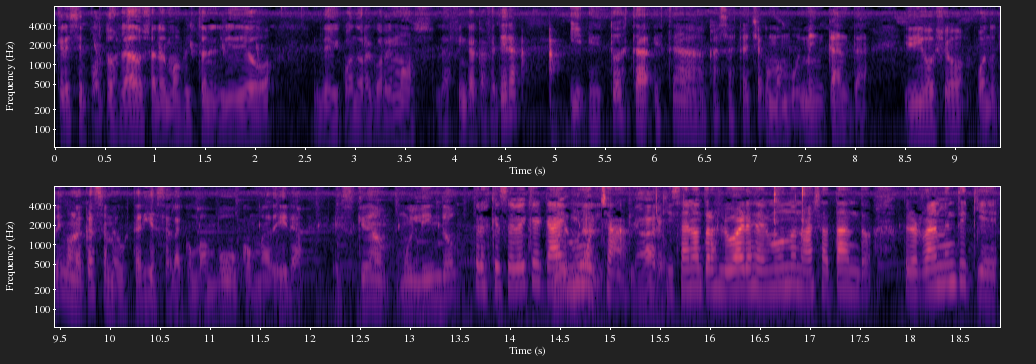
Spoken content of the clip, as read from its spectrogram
crece por todos lados, ya lo hemos visto en el video de cuando recorrimos la finca cafetera. Y eh, toda esta, esta casa está hecha con bambú y me encanta. Y digo yo, cuando tenga una casa me gustaría hacerla con bambú, con madera. Es, queda muy lindo. Pero es que se ve que acá hay natural, mucha. claro. Quizá en otros lugares del mundo no haya tanto. Pero realmente que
